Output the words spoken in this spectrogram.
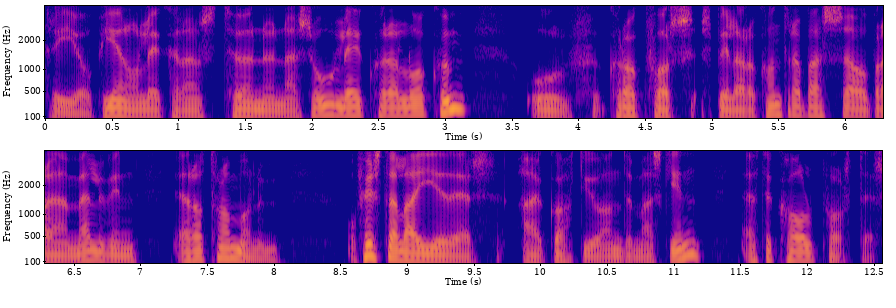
Trí og píjónuleikarans tönuna svo leikur að lokum, Úlf Krokfors spilar á kontrabassa og Brian Melvin er á trommunum og fyrsta lægið er I Got You Under My Skin eftir Cole Porter.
